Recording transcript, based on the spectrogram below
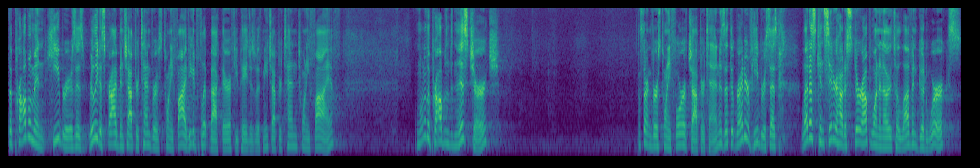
the problem in Hebrews is really described in chapter 10, verse 25. You can flip back there a few pages with me, chapter 10, 25. One of the problems in this church Let's start in verse 24 of chapter 10, is that the writer of Hebrews says, Let us consider how to stir up one another to love and good works,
